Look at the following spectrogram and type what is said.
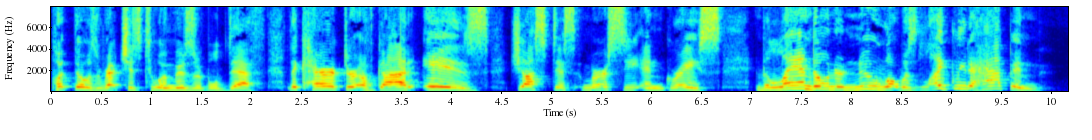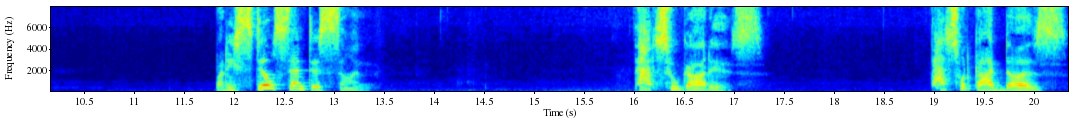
put those wretches to a miserable death. The character of God is justice, mercy, and grace. The landowner knew what was likely to happen. But he still sent his son. That's who God is. That's what God does.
